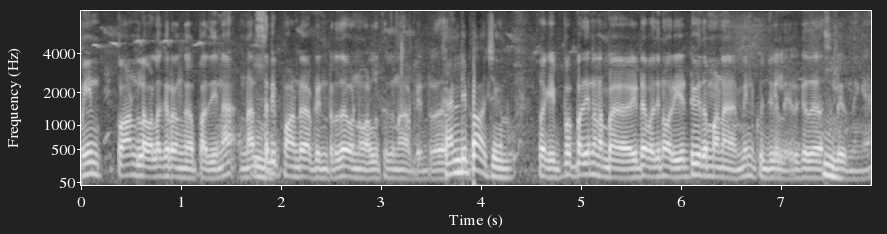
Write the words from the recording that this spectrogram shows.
மீன் பாண்டில் வளர்க்குறவங்க பார்த்தீங்கன்னா நர்சரி பாண்டு அப்படின்றத ஒன்று வளர்த்துக்கணும் அப்படின்றது கண்டிப்பாக வச்சுக்கணும். ஓகே இப்போ பார்த்தீங்கன்னா நம்ம கிட்ட பார்த்தீங்கன்னா ஒரு எட்டு விதமான மீன் குஞ்சுகள் இருக்குது சொல்லியிருந்தீங்க.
